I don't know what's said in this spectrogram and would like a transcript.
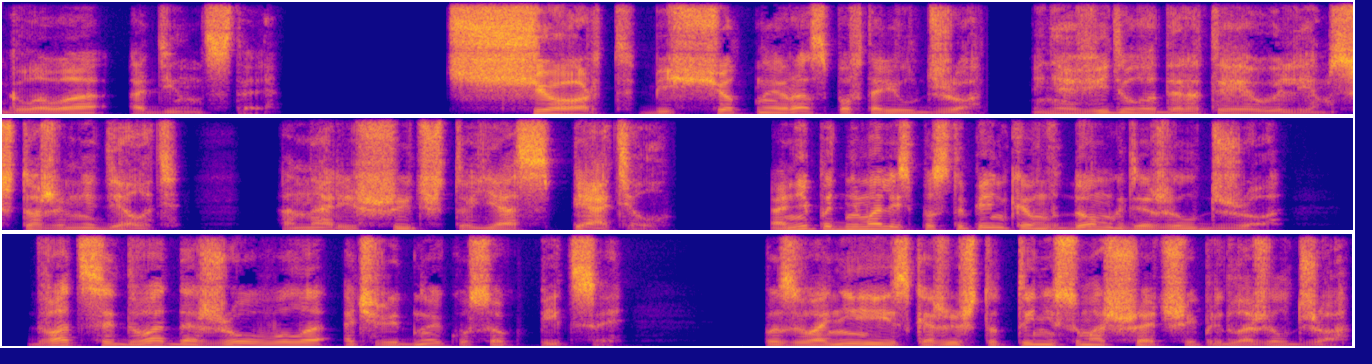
Глава одиннадцатая. «Черт!» — бесчетный раз повторил Джо. «Меня видела Доротея Уильямс. Что же мне делать? Она решит, что я спятил». Они поднимались по ступенькам в дом, где жил Джо. Двадцать два дожевывала очередной кусок пиццы. «Позвони ей и скажи, что ты не сумасшедший», — предложил Джо.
